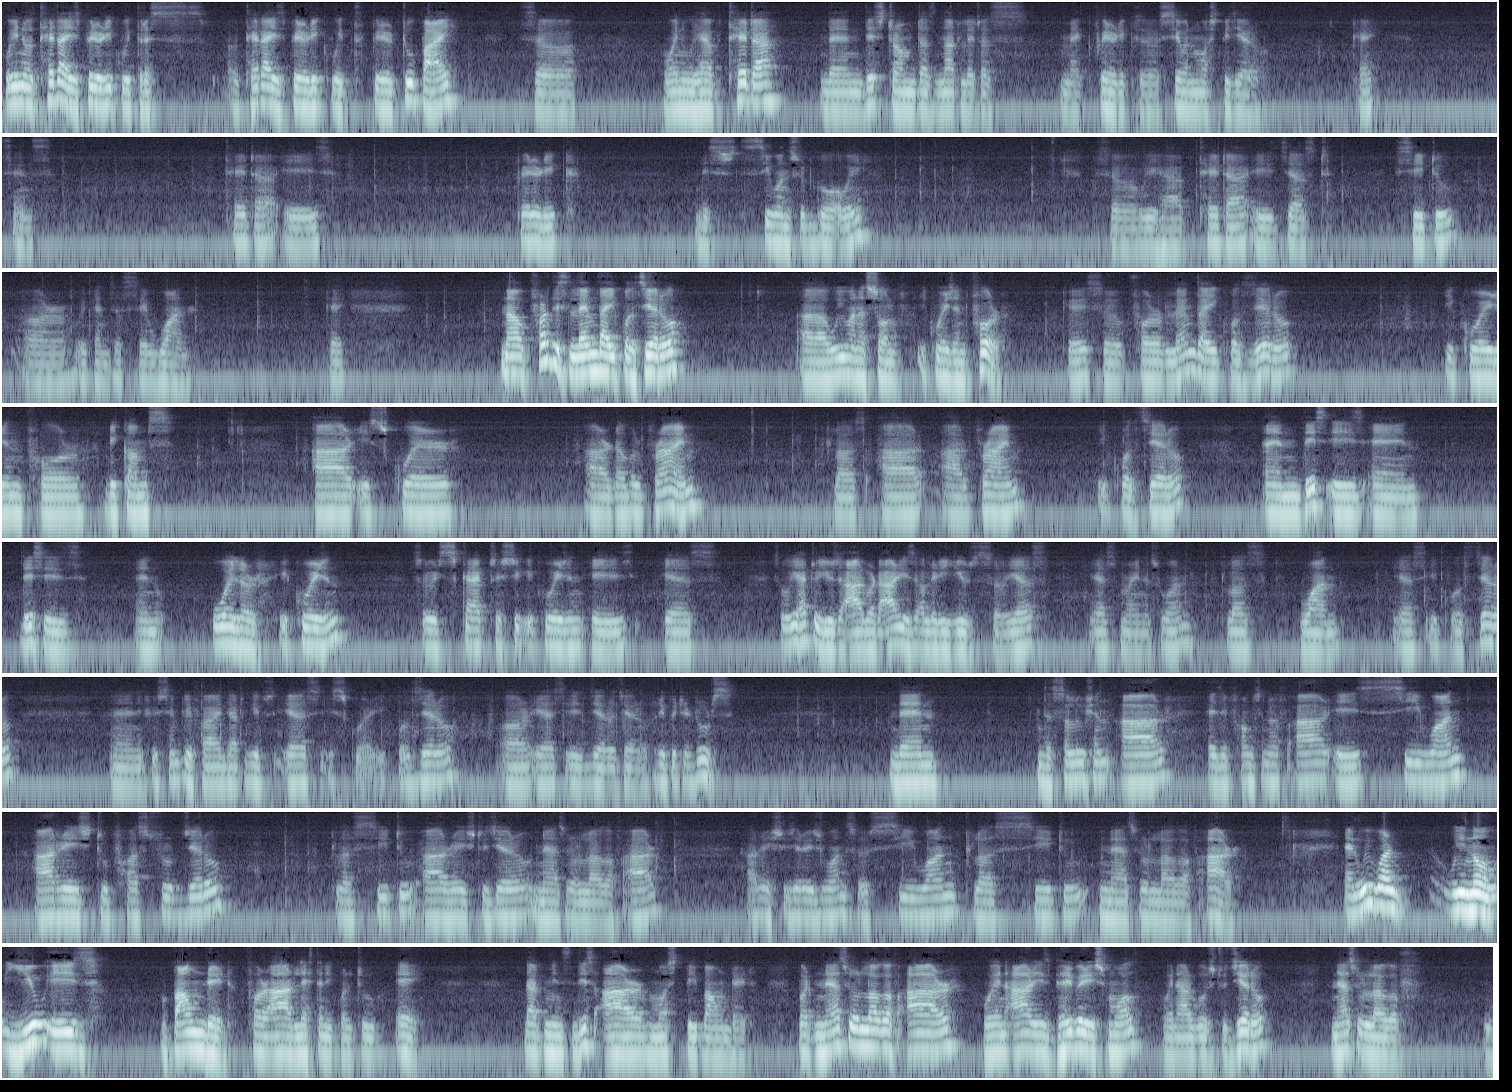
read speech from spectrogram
we know theta is periodic with res uh, theta is periodic with period 2 pi. So when we have theta then this term does not let us make periodic so c1 must be 0 okay? Since theta is periodic this c1 should go away. So we have theta is just c2 or we can just say 1 okay. Now for this lambda equals 0 uh, we want to solve equation 4 okay so for lambda equals 0 equation 4 becomes r square r double prime plus r r prime equals 0 and this is an this is an Euler equation. So its characteristic equation is s. So we have to use r but r is already used. So yes s minus 1 plus 1 s equals 0 and if you simplify that gives s square equals 0 or s is 0 0 repeated roots. Then the solution r as a function of r is c1 r raised to first root 0 plus c2 r raised to 0 natural log of r. R raised to 0 is 1 so c1 plus c2 natural log of r. And we want we know u is bounded for r less than equal to a that means this r must be bounded. But natural log of r when r is very very small when r goes to 0 natural log of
